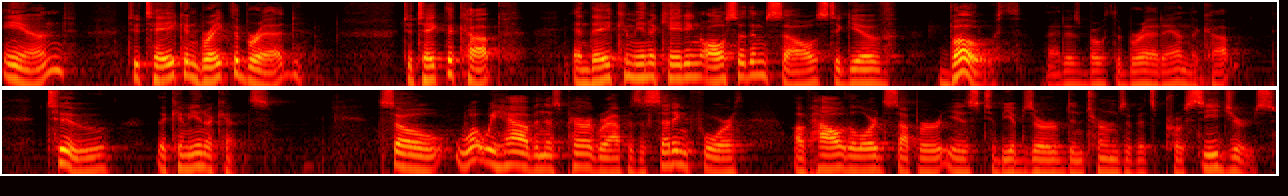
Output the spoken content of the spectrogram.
and to take and break the bread, to take the cup, and they communicating also themselves to give both, that is, both the bread and the cup, to the communicants. So, what we have in this paragraph is a setting forth of how the Lord's Supper is to be observed in terms of its procedures.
